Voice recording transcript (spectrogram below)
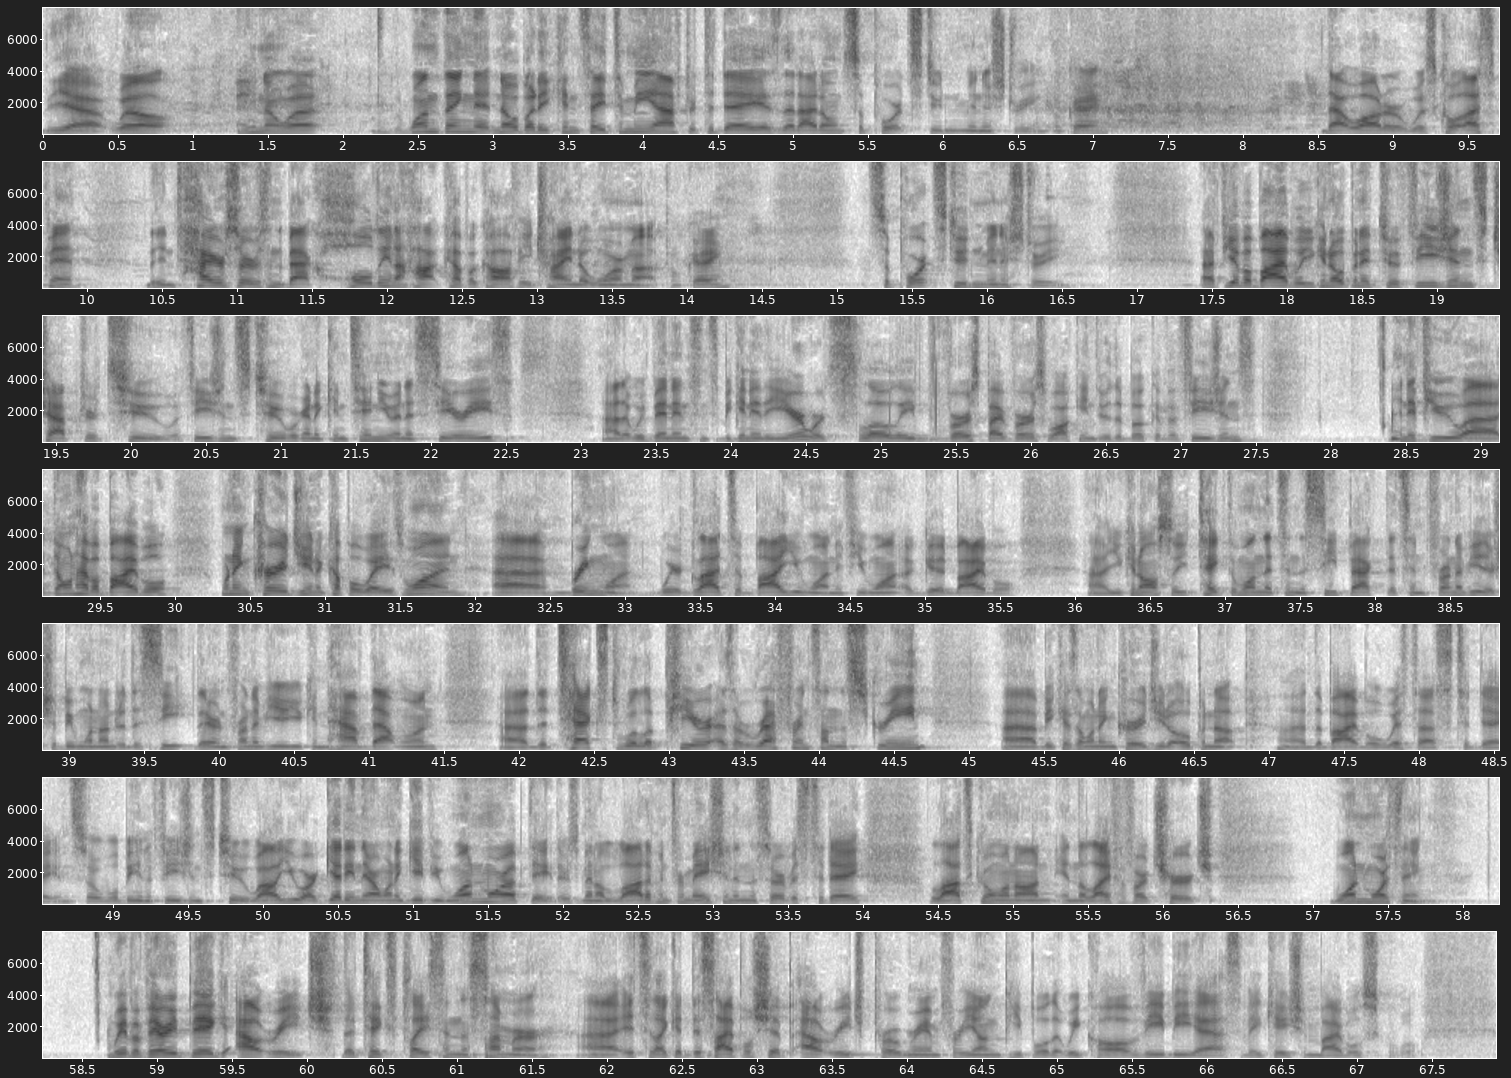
Yeah, well, you know what? One thing that nobody can say to me after today is that I don't support student ministry, okay? that water was cold. I spent the entire service in the back holding a hot cup of coffee trying to warm up, okay? Support student ministry. Uh, if you have a Bible, you can open it to Ephesians chapter 2. Ephesians 2, we're going to continue in a series uh, that we've been in since the beginning of the year. We're slowly, verse by verse, walking through the book of Ephesians. And if you uh, don't have a Bible, I want to encourage you in a couple ways. One, uh, bring one. We're glad to buy you one if you want a good Bible. Uh, you can also take the one that's in the seat back that's in front of you. There should be one under the seat there in front of you. You can have that one. Uh, the text will appear as a reference on the screen uh, because I want to encourage you to open up uh, the Bible with us today. And so we'll be in Ephesians 2. While you are getting there, I want to give you one more update. There's been a lot of information in the service today, lots going on in the life of our church. One more thing we have a very big outreach that takes place in the summer. Uh, it's like a discipleship outreach program for young people that we call VBS, Vacation Bible School.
